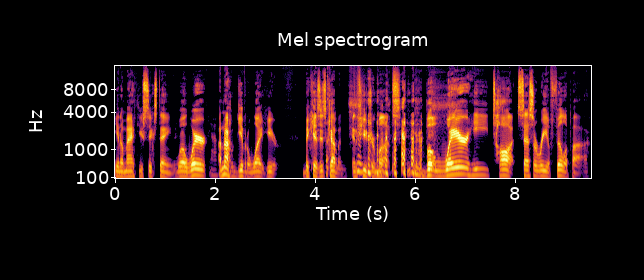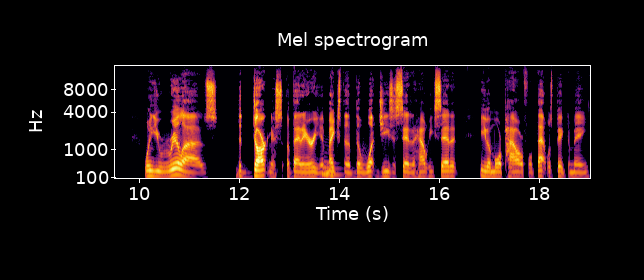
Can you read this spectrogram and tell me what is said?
You know, Matthew 16. Well, where Yeah. I'm not going to give it away here because it's coming in future months. but where he taught Caesarea Philippi, when you realize the darkness of that area, it makes Mm. the the what Jesus said and how he said it even more powerful. That was big to me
